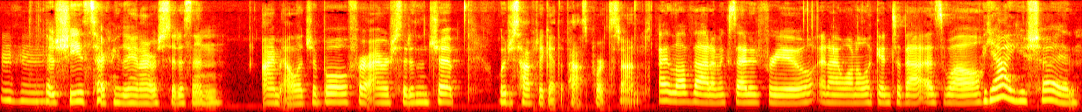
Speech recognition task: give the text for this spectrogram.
Mm-hmm. because she's technically an Irish citizen. I'm eligible for Irish citizenship. We just have to get the passports done. I love that. I'm excited for you, and I want to look into that as well. Yeah, you should.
